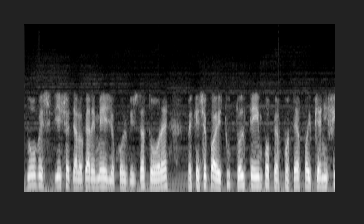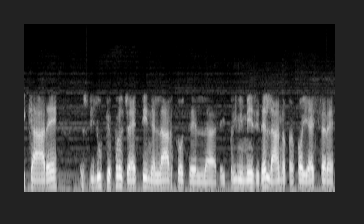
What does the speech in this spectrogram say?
dove si riesce a dialogare meglio col visitatore perché c'è poi tutto il tempo per poter poi pianificare sviluppi e progetti nell'arco del, dei primi mesi dell'anno per poi essere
